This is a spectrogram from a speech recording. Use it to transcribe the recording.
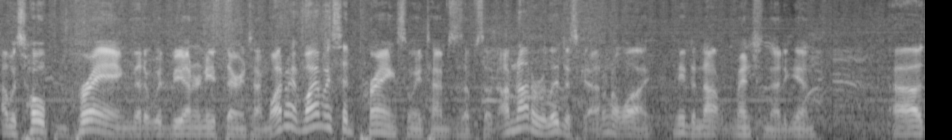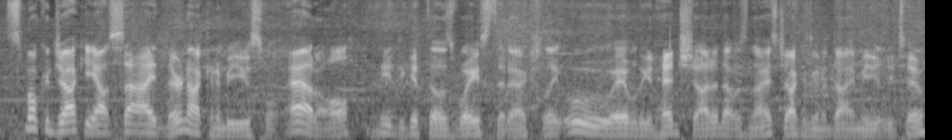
I was hoping, praying that it would be underneath there in time. Why, do I, why have I said praying so many times this episode? I'm not a religious guy. I don't know why. I need to not mention that again. Uh, smoker jockey outside, they're not going to be useful at all. Need to get those wasted, actually. Ooh, able to get headshotted. That was nice. Jockey's going to die immediately, too.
